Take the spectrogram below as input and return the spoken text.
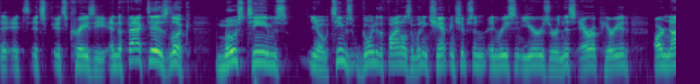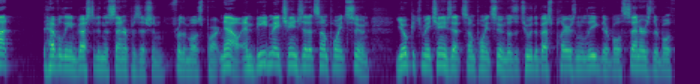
It's it's it's crazy. And the fact is, look, most teams, you know, teams going to the finals and winning championships in, in recent years or in this era period are not heavily invested in the center position for the most part. Now, Embiid may change that at some point soon. Jokic may change that at some point soon. Those are two of the best players in the league. They're both centers. They're both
